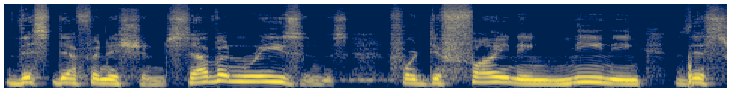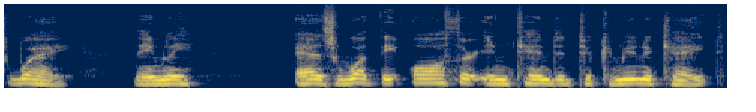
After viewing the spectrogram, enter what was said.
this definition, seven reasons for defining meaning this way, namely, as what the author intended to communicate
